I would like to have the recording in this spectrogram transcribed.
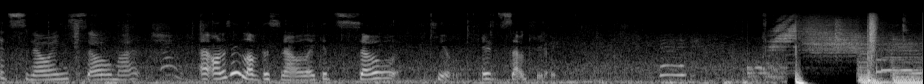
It's snowing so much. I honestly love the snow. Like, it's so cute. It's so cute. Yay.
